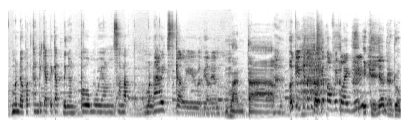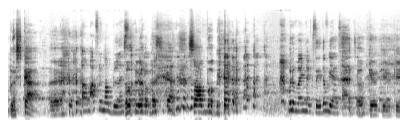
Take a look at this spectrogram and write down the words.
mendapatkan tiket-tiket dengan promo yang sangat menarik sekali buat kalian. Mantap. Oke, kita kembali ke topik lagi. IG-nya udah 12k. Eh, maaf 15. oh 12k. Sombong. Belum banyak sih, itu biasa aja. Oke oke oke.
